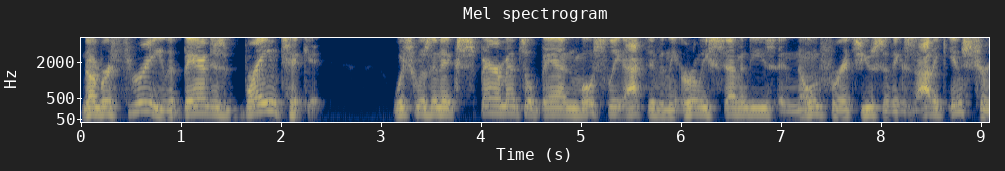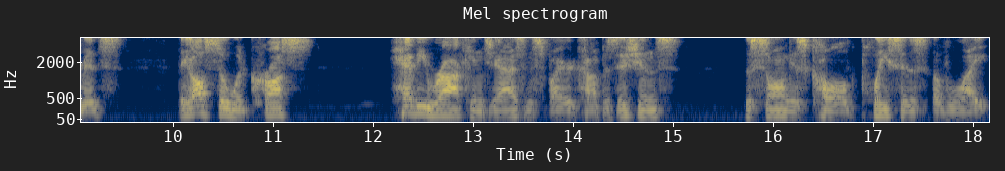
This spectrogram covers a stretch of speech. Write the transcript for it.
Number three, the band is Brainticket, which was an experimental band mostly active in the early 70s and known for its use of exotic instruments. They also would cross heavy rock and jazz inspired compositions. The song is called Places of Light.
